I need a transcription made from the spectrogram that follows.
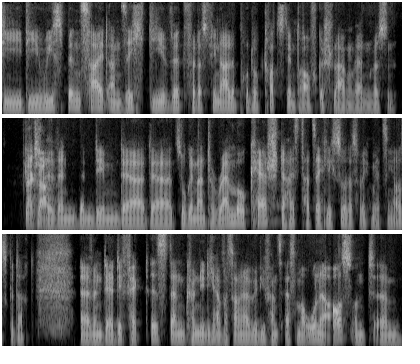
die, die Respin-Zeit an sich, die wird für das finale Produkt trotzdem draufgeschlagen werden müssen. Na klar. Weil wenn, wenn dem der, der sogenannte Rambo Cache, der heißt tatsächlich so, das habe ich mir jetzt nicht ausgedacht, äh, wenn der defekt ist, dann können die nicht einfach sagen, ja, wir liefern es erstmal ohne aus und ähm,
